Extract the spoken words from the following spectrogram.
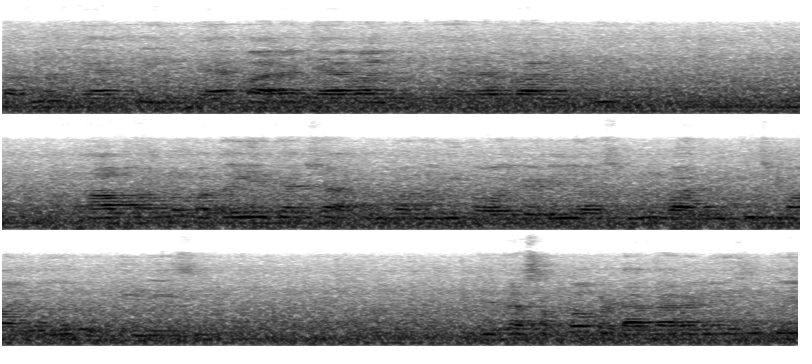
ਕਰਨਾ ਜੈ ਭੀ ਜੈ ਭਾਰਤ ਜੈ ਵਾਲਮੀਕੀ ਜੈ ਵਾਲਮੀਕੀ ਆਪ ਸਭ ਨੂੰ ਪਤਾ ਹੀ ਹੈ ਕਿ ਹੁਸ਼ਿਆਰਪੁਰ ਬੰਦ ਦੀ ਕਾਲ ਜਿਹੜੀ ਆ ਸਮੂਹ ਵਾਲਮੀਕੀ ਸਮਾਜ ਵੱਲੋਂ ਦਿੱਤੀ ਗਈ ਸੀ ਜਿਹਦਾ ਸਭ ਤੋਂ ਵੱਡਾ ਕਾਰਨ ਇਹ ਸੀ ਕਿ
